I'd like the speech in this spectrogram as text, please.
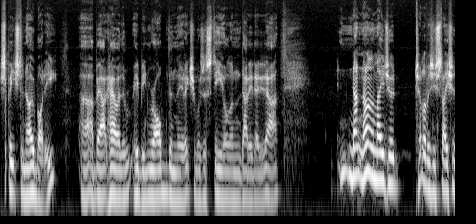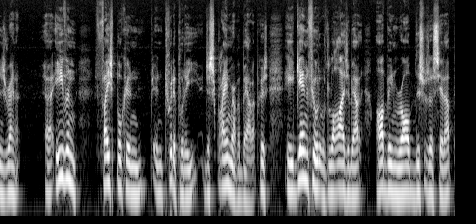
speech to nobody uh, about how he'd been robbed and the election was a steal and da da da da. None, none of the major television stations ran it. Uh, even Facebook and, and Twitter put a disclaimer up about it because he again filled it with lies about I've been robbed, this was a setup.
